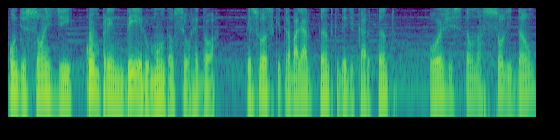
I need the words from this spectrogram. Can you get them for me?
condições de compreender o mundo ao seu redor. Pessoas que trabalharam tanto, que dedicaram tanto, hoje estão na solidão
